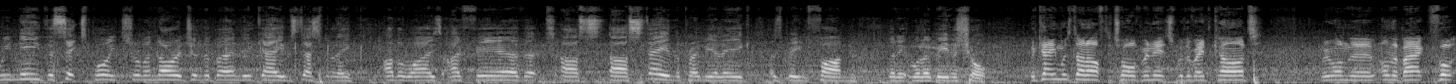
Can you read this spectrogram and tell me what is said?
We need the six points from a Norwich and the Burnley games desperately. Otherwise, I fear that our, our stay in the Premier League has been fun, but it will have been a short. The game was done after 12 minutes with a red card. We were on the on the back foot.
